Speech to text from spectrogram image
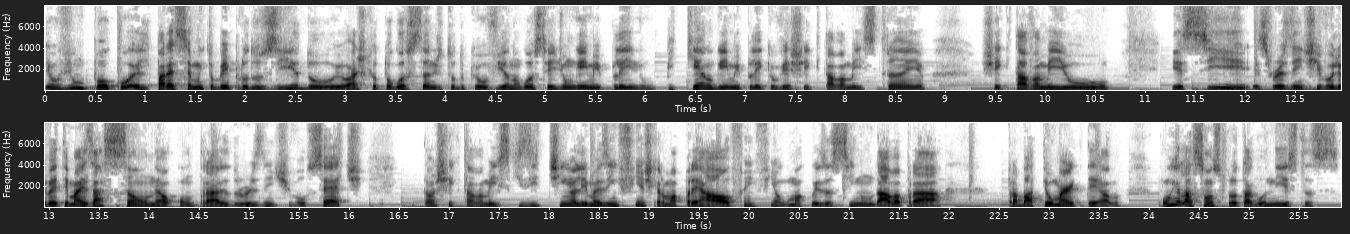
eu vi um pouco, ele parece ser muito bem produzido, eu acho que eu tô gostando de tudo que eu vi, eu não gostei de um gameplay, de um pequeno gameplay que eu vi, achei que tava meio estranho, achei que tava meio... Esse, esse Resident Evil ele vai ter mais ação, né, ao contrário do Resident Evil 7, então achei que tava meio esquisitinho ali, mas enfim, acho que era uma pré-alpha, enfim, alguma coisa assim, não dava pra, pra bater o martelo. Com relação aos protagonistas,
